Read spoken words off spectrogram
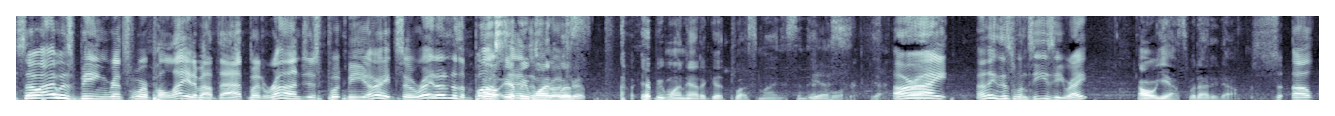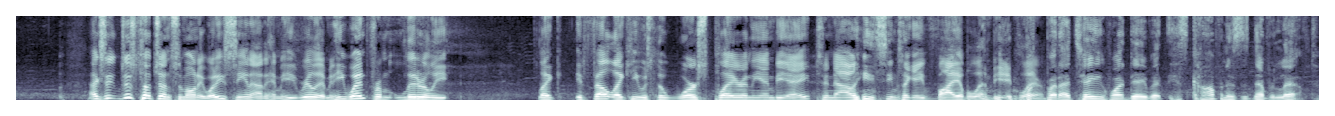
So I was being Ritz more polite about that, but Ron just put me all right. So right under the Well, bus. this everyone was. trip. Everyone had a good plus minus in that Yes. quarter. Yeah. All right. I think this one's easy, right? Oh yes, without a doubt. So, uh, actually, just touch on Simone. What are you seeing out of him? He really, I mean, he went from literally like it felt like he was the worst player in the NBA to now he seems like a viable NBA player. But, but I tell you what, David, his confidence has never left.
